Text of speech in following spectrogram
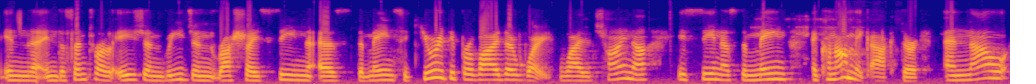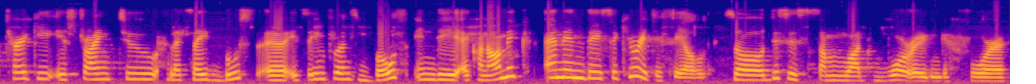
In in the Central Asian region, Russia is seen as the main security provider, while, while China is seen as the main economic actor. And now Turkey is trying to, let's say, boost uh, its influence both in the economic and in the security field. So this is somewhat worrying for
